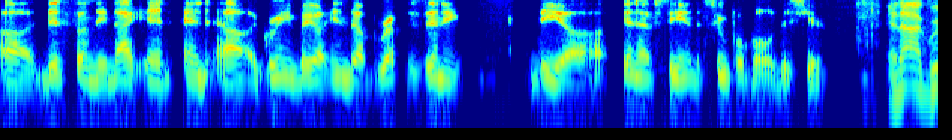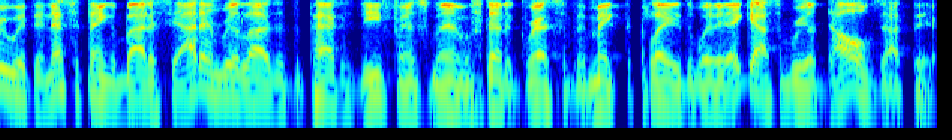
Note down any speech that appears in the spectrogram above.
uh, this Sunday night, and and uh, Green Bay will end up representing the uh, NFC in the Super Bowl this year. And I agree with it. And that's the thing about it. See, I didn't realize that the Packers defense, man, was that aggressive and make the plays the way they, they got some real dogs out there.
